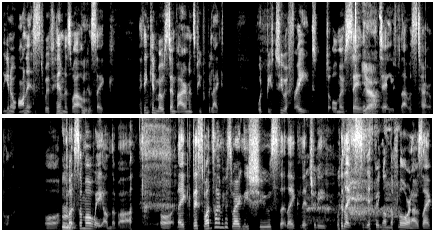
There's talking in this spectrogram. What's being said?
you know, honest with him as well. Mm. Because like, I think in most environments, people be like, would be too afraid to almost say, like, Yeah. Dave, that was terrible. Or Mm. put some more weight on the bar. Or like this one time he was wearing these shoes that like literally were like slipping on the floor and I was like,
